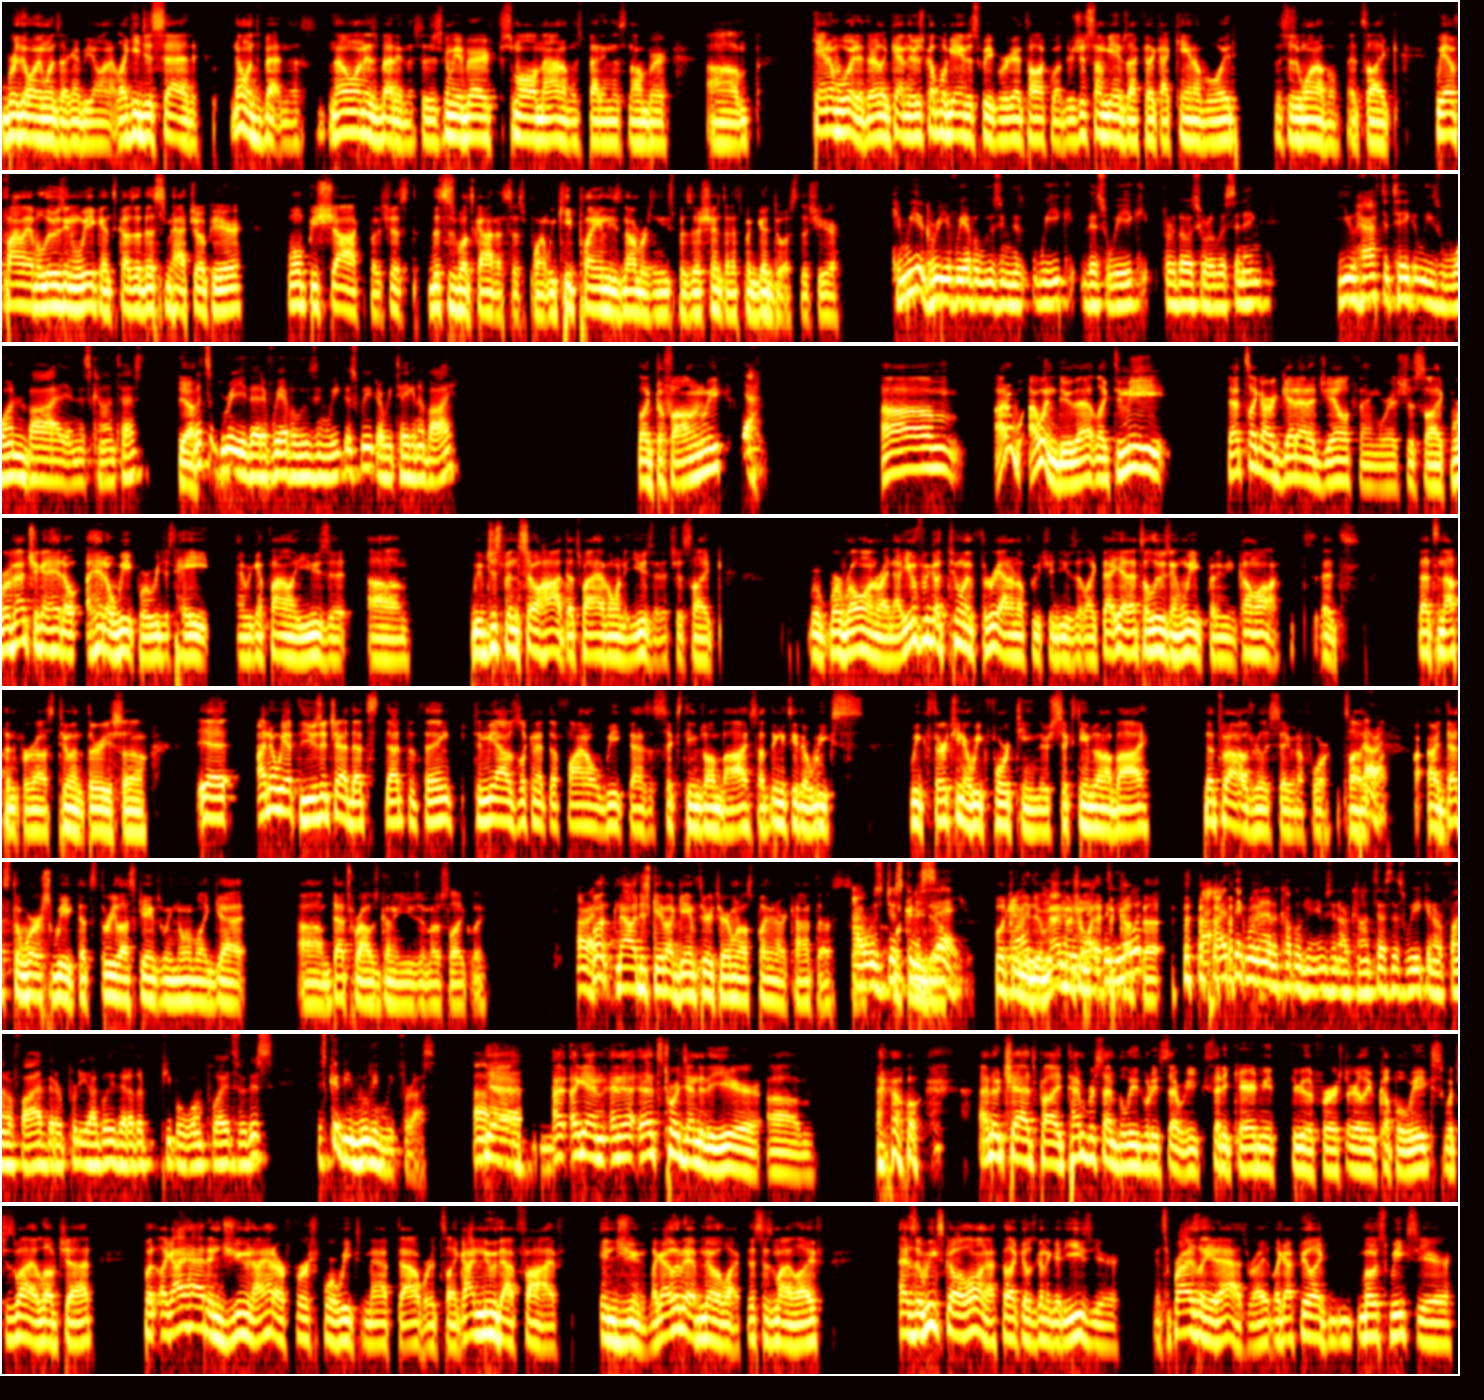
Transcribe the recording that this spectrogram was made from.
we're the only ones that are going to be on it. Like he just said, no one's betting this. No one is betting this. There's going to be a very small amount of us betting this number. Um, can't avoid it. There again, there's a couple games this week we're going to talk about. There's just some games I feel like I can't avoid. This is one of them. It's like we have finally have a losing week, and it's because of this matchup here. Won't be shocked, but it's just this is what's got us this point. We keep playing these numbers in these positions, and it's been good to us this year. Can we agree if we have a losing this week this week for those who are listening, you have to take at least one buy in this contest. Yeah. Let's agree that if we have a losing week this week, are we taking a buy? Like the following week? Yeah. Um, I don't. I wouldn't do that. Like to me, that's like our get out of jail thing, where it's just like we're eventually gonna hit a hit a week where we just hate and we can finally use it. Um, we've just been so hot. That's why I haven't wanted to use it. It's just like we're, we're rolling right now. Even if we go two and three, I don't know if we should use it like that. Yeah, that's a losing week, but I mean, come on, it's, it's that's nothing for us two and three. So yeah, I know we have to use it, Chad. That's that's the thing. To me, I was looking at the final week that has the six teams on by. So I think it's either weeks week 13 or week 14. There's six teams on a bye. That's what I was really saving it for. It's like, All all right. right, that's the worst week. That's three less games we normally get. Um, that's where I was going to use it most likely. All right. But now I just gave out game three to everyone else playing in our contest. So I was just going to say, what can you do? Matt Mitchell might have to But you know cut that. I, think we're going to have a couple of games in our contest this week in our final five that are pretty ugly that other people won't play. So this this could be moving week for us. Uh, yeah. I, again, and that's towards the end of the year. Um, I know, I know. Chad's probably ten percent believed what he said when he said he carried me through the first early couple weeks, which is why I love Chad. But like I had in June, I had our first four weeks mapped out where it's like I knew that five in June. Like I literally have no life. This is my life. As the weeks go along, I felt like it was going to get easier, and surprisingly, it has. Right? Like I feel like most weeks here,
